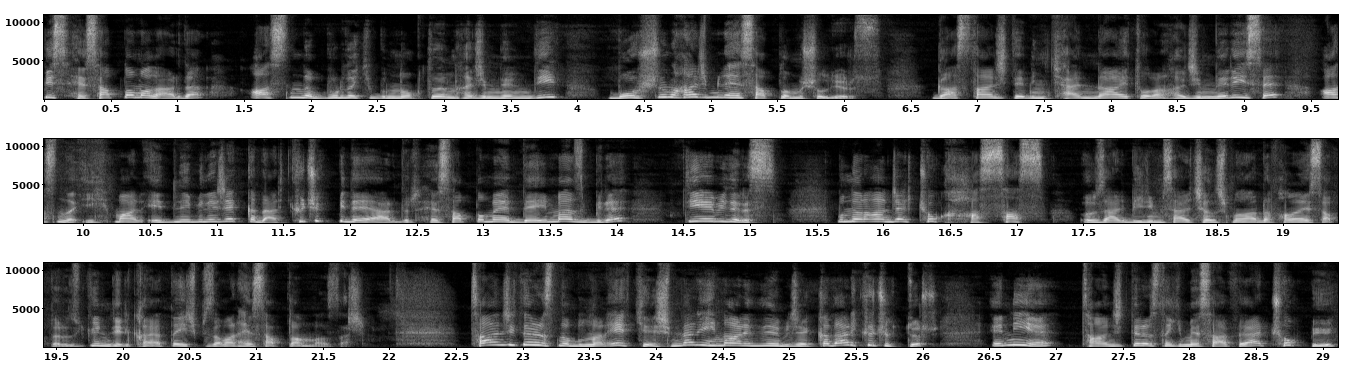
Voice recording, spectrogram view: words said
Biz hesaplamalarda aslında buradaki bu noktaların hacimlerini değil, boşluğun hacmini hesaplamış oluyoruz. Gaz taneciklerin kendine ait olan hacimleri ise aslında ihmal edilebilecek kadar küçük bir değerdir. Hesaplamaya değmez bile diyebiliriz. Bunları ancak çok hassas özel bilimsel çalışmalarda falan hesaplarız. Gündelik hayatta hiçbir zaman hesaplanmazlar. Tanecikler arasında bulunan etkileşimler ihmal edilebilecek kadar küçüktür. E niye? Tanecikler arasındaki mesafeler çok büyük.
